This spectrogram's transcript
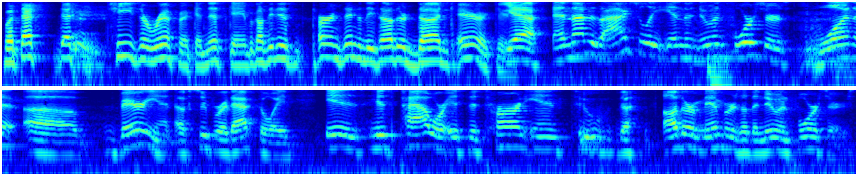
But that's that's cheeserific in this game because he just turns into these other dud characters. Yes, and that is actually in the new Enforcers one uh, variant of Super Adaptoid is his power is to turn into the other members of the new Enforcers.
